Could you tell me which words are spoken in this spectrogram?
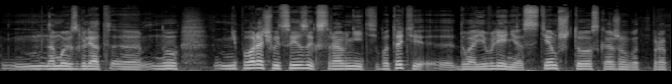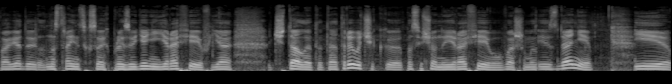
на мой взгляд, э, ну, не поворачивается язык сравнить вот эти э, два явления с тем, что, скажем, вот проповедует на страницах своих произведений Ерофеев. Я читал этот отрывочек, посвященный Ерофееву в вашем издании, и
